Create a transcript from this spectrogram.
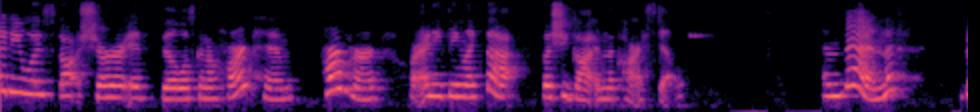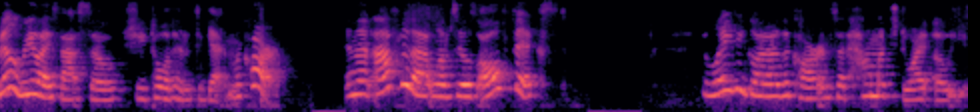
lady was not sure if Bill was going to harm him, harm her, or anything like that, but she got in the car still. And then Bill realized that, so she told him to get in the car. And then after that, once it was all fixed, the lady got out of the car and said, How much do I owe you?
